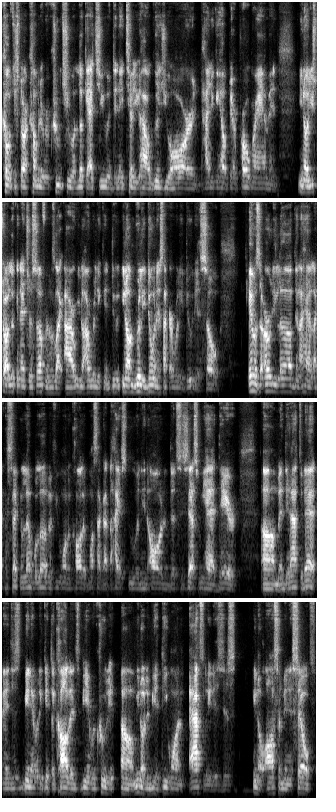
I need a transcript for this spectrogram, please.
coaches start coming to recruit you and look at you, and then they tell you how good you are and how you can help their program, and you know you start looking at yourself and it was like, I you know I really can do, you know I'm really doing this, like I really do this. So it was an early love. Then I had like a second level love, if you want to call it, once I got to high school, and then all the success we had there. Um, and then after that, man, just being able to get to college, being recruited, um, you know, to be a D1 athlete is just, you know, awesome in itself.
